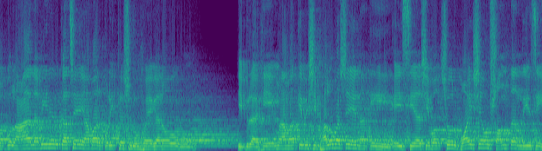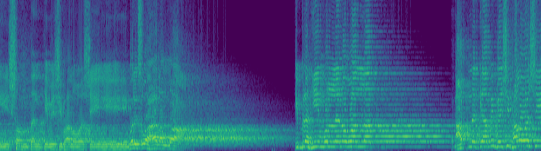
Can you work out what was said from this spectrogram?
রব্বুল আলমিনের কাছে আবার পরীক্ষা শুরু হয়ে গেল। ইব্রাহিম আমাকে বেশি ভালোবাসে নাকি এই ছিয়াশি বছর বয়সেও সন্তান দিয়েছি সন্তানকে বেশি ভালোবাসে বলি সোহার আল্লাহ ইব্রাহিম বললেন ও আল্লাহ আপনাকে আমি বেশি ভালোবাসি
